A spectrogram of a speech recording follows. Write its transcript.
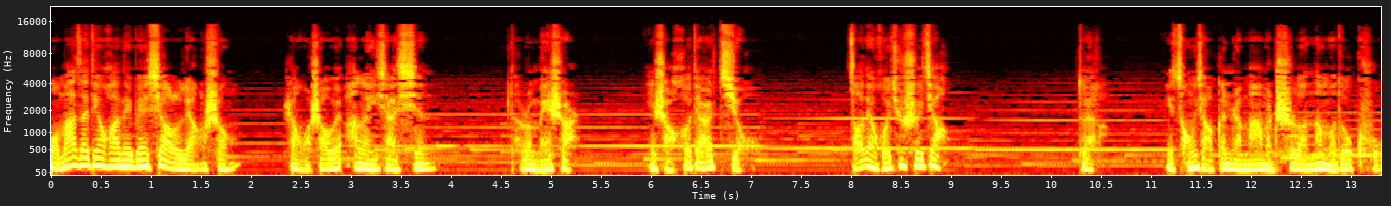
我妈在电话那边笑了两声，让我稍微安了一下心。她说：“没事儿，你少喝点酒。”早点回去睡觉。对了，你从小跟着妈妈吃了那么多苦，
